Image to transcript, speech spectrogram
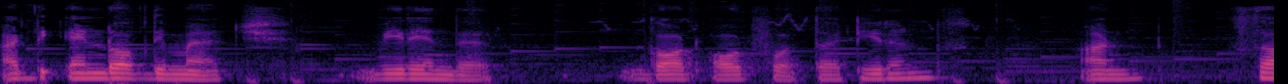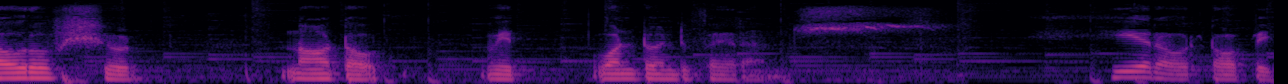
At the end of the match, Virender got out for 30 runs and Saurav should not out with 125 runs. Here our topic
